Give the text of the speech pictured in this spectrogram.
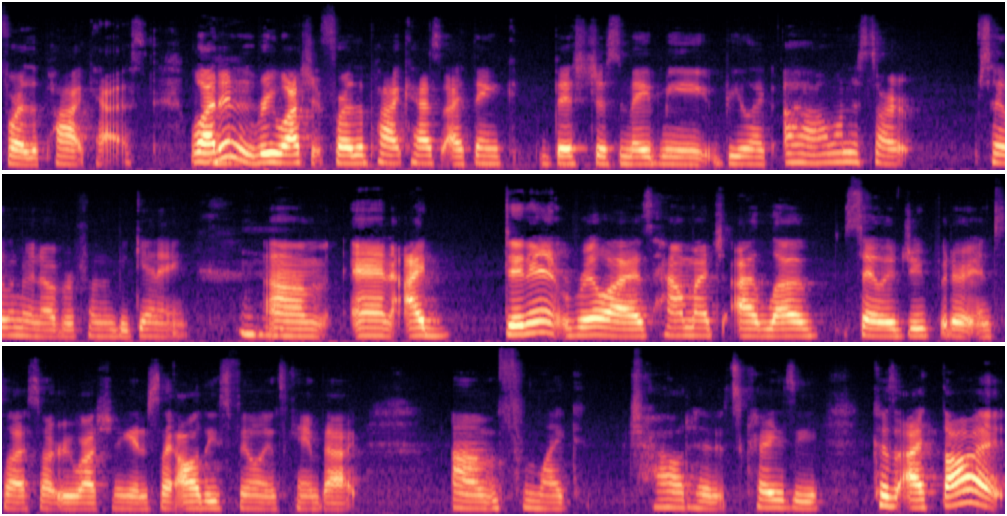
for the podcast. Well, I didn't rewatch it for the podcast. I think this just made me be like, oh, I want to start Sailor Moon over from the beginning. Mm-hmm. Um, and I didn't realize how much I loved Sailor Jupiter until I started rewatching again. It's like all these feelings came back um, from like childhood. It's crazy because I thought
